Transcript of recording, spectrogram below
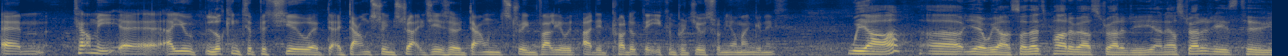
Um, tell me, uh, are you looking to pursue a, a downstream strategy? or a downstream value-added product that you can produce from your manganese? We are, uh, yeah, we are. So that's part of our strategy, and our strategy is to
